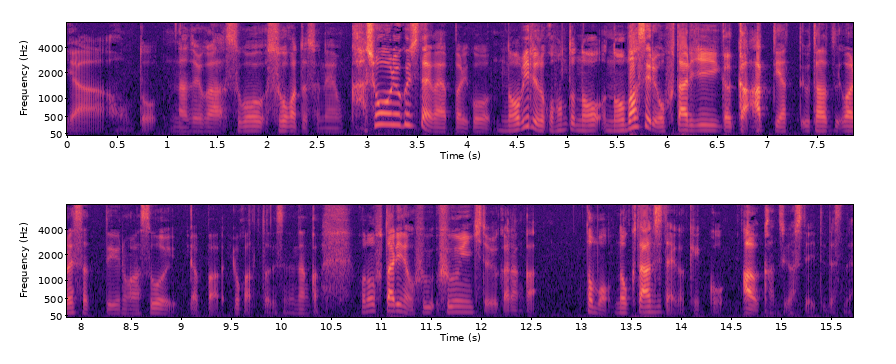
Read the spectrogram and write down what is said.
いやー、ほんと、なんというか、すご、すごかったですよね。歌唱力自体がやっぱりこう、伸びるとこ、ほんとの伸ばせるお二人がガーってやって歌われてたっていうのがすごい、やっぱ良かったですね。なんか、この二人の雰囲気というかなんか、とも、ノクターン自体が結構合う感じがしていてですね。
